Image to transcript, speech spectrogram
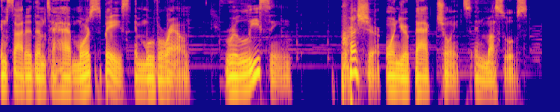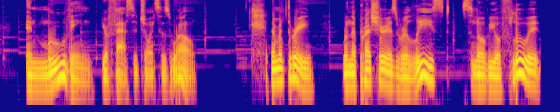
inside of them to have more space and move around, releasing pressure on your back joints and muscles and moving your facet joints as well. Number three, when the pressure is released, synovial fluid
